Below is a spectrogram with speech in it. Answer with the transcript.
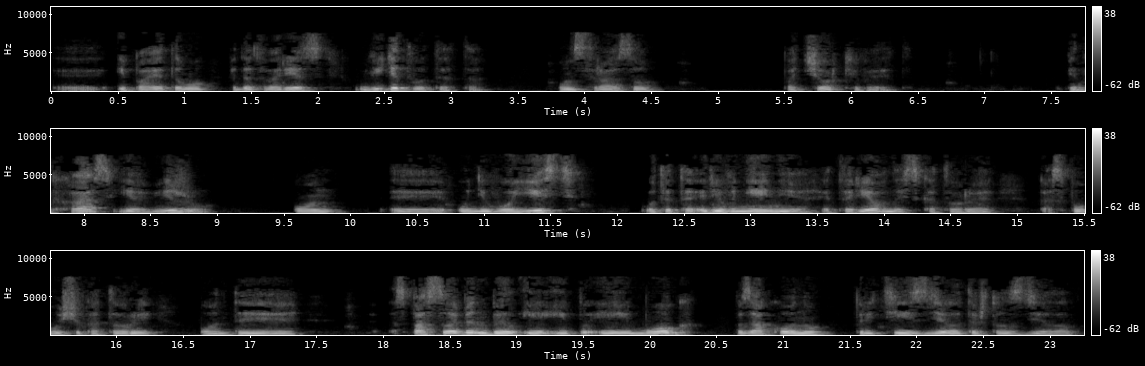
Э, и поэтому, когда Творец видит вот это, он сразу подчеркивает. Пинхас, я вижу, он, э, у него есть вот это ревнение, эта ревность, которая, с помощью которой он э, способен был и, и, и мог по закону прийти и сделать то, что он сделал.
